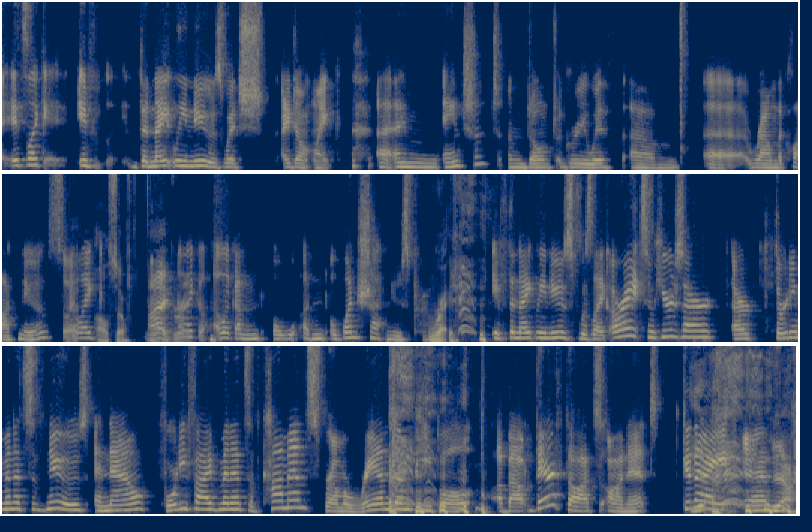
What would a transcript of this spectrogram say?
it's like if the nightly news, which I don't like, I'm ancient and don't agree with um, uh, round the clock news. So I like also. Yeah. I agree. I like, I like a, a, a one shot news program. Right. if the nightly news was like, all right, so here's our our 30 minutes of news, and now 45 minutes of comments from random people about their thoughts on it good night. Yeah. and um, yeah.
